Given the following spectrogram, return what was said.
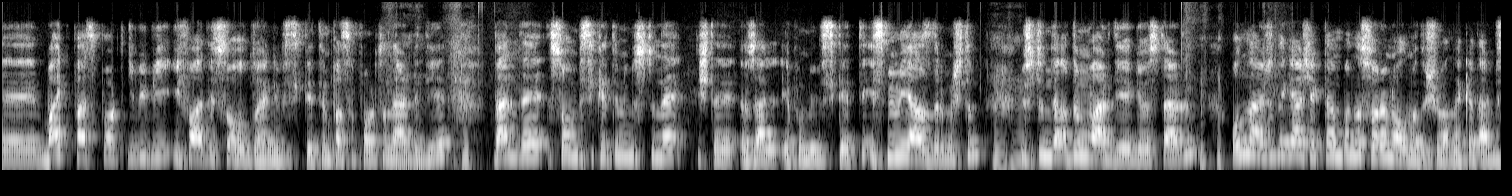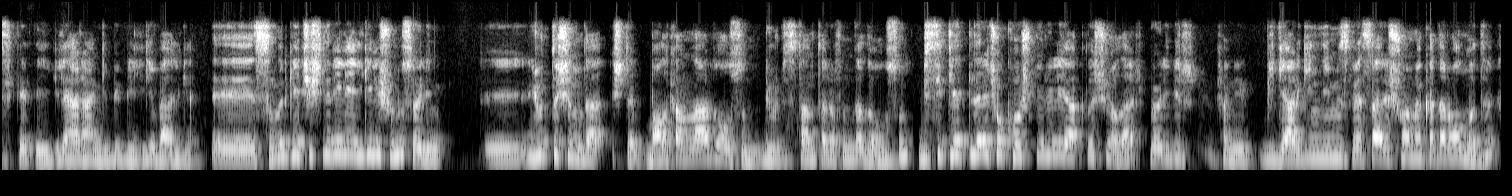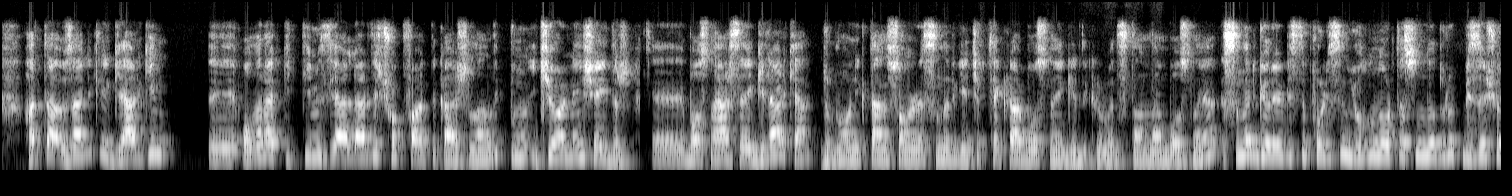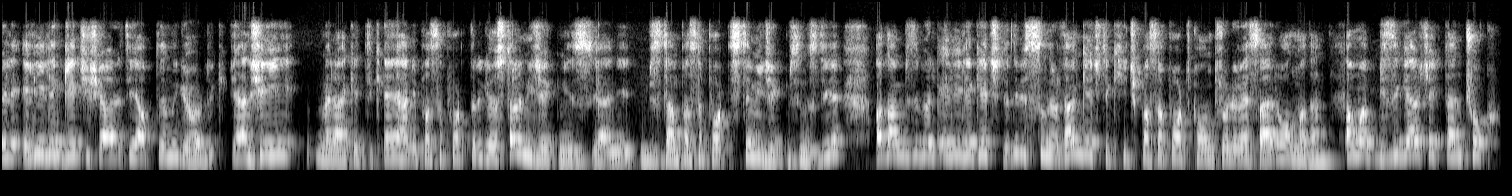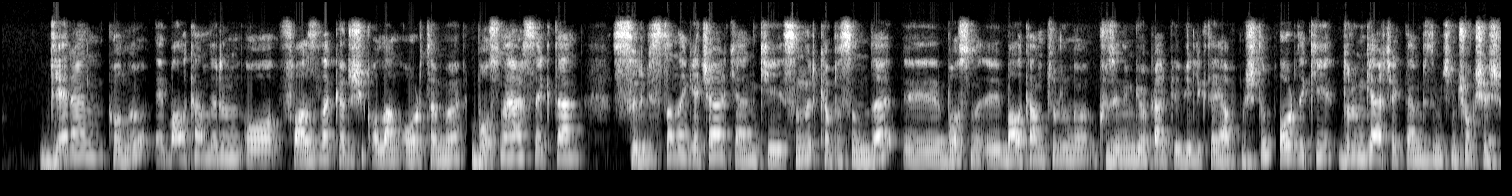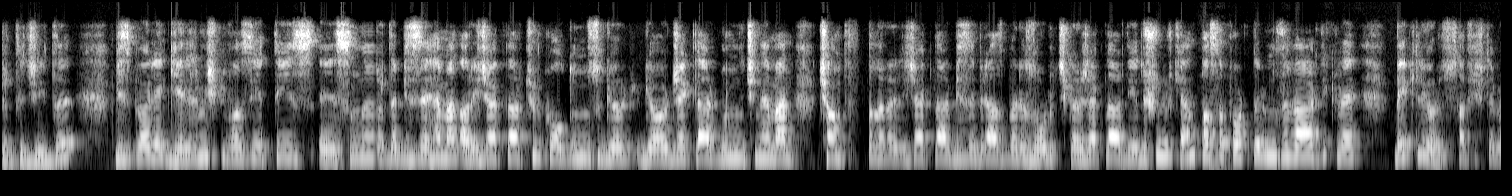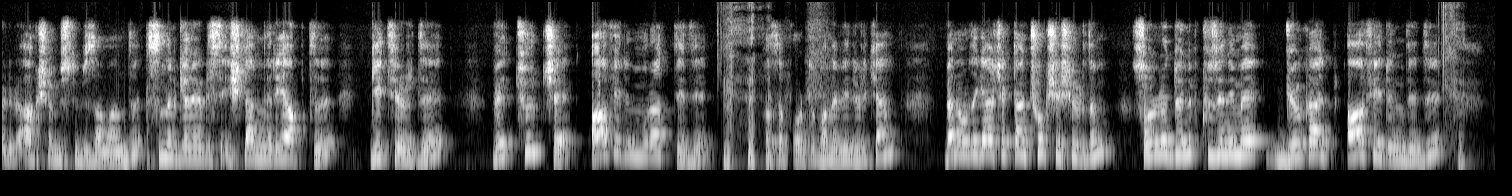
bike passport gibi bir ifadesi oldu hani bisikletin pasaportu nerede diye. Ben de son bisikletimin üstüne işte özel yapım bir bisikletti ismimi yazdırmıştım. Üstünde adım var diye gösterdim. Onun haricinde gerçekten bana soran olmadı şu ana kadar bisikletle ilgili herhangi bir bilgi belge. E, sınır geçişleriyle ilgili şunu söyleyeyim e, yurt dışında işte Balkanlarda olsun, Gürcistan tarafında da olsun bisikletlere çok hoşgörülü yaklaşıyorlar. Böyle bir hani bir gerginliğimiz vesaire şu ana kadar olmadı. Hatta özellikle gergin e, olarak gittiğimiz yerlerde çok farklı karşılandık. Bunun iki örneği şeydir. E, Bosna Hersek'e girerken Dubrovnik'ten sonra sınır geçip tekrar Bosna'ya girdik Hırvatistan'dan Bosna'ya. Sınır görevlisi polisin yolun ortasında durup bize şöyle eliyle geç işareti yaptığını gördük. Yani şeyi merak ettik. E hani pasaportları göstermeyecek miyiz? Yani bizden pasaport istemeyecek misiniz diye. Adam bizi böyle eliyle geç dedi. Biz sınırdan geçtik. Hiç pasaport kontrolü vesaire olmadan. Ama bizi gerçekten çok geren konu e, Balkanların o fazla karışık olan ortamı Bosna Hersek'ten Sırbistan'a geçerken ki sınır kapısında e, Bosna e, Balkan turunu kuzenim Gökalp'le birlikte yapmıştım. Oradaki durum gerçekten bizim için çok şaşırtıcıydı. Biz böyle gerilmiş bir vaziyetteyiz. E, sınırda bizi hemen arayacaklar. Türk olduğumuzu gör, görecekler. Bunun için hemen çantalar arayacaklar. Bize biraz böyle zorluk çıkaracaklar diye düşünürken pasaportlarımızı verdik ve bekliyoruz. Hafif de böyle bir akşamüstü bir zamandı. Sınır görevlisi işlemleri yaptı, getirdi ve Türkçe aferin Murat dedi pasaportu bana verirken. Ben orada gerçekten çok şaşırdım. Sonra dönüp kuzenime Gökalp aferin dedi.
